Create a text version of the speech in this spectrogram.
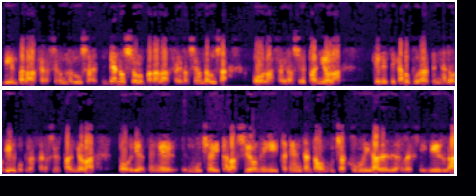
bien para la Federación Andaluza, ya no solo para la Federación Andaluza o la Federación Española, que en este caso pueda tener aquí, porque la Federación Española podría tener muchas instalaciones y estarían encantados muchas comunidades de recibirlas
